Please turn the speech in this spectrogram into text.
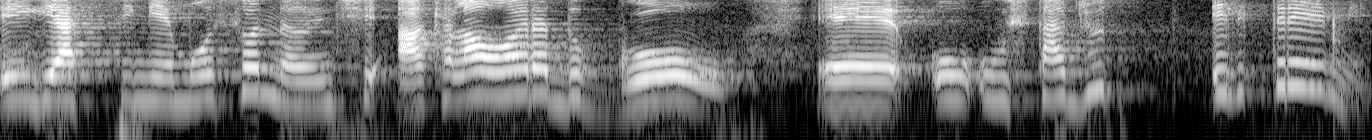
é e assim, emocionante. Aquela hora do gol, é, o, o estádio, ele treme.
